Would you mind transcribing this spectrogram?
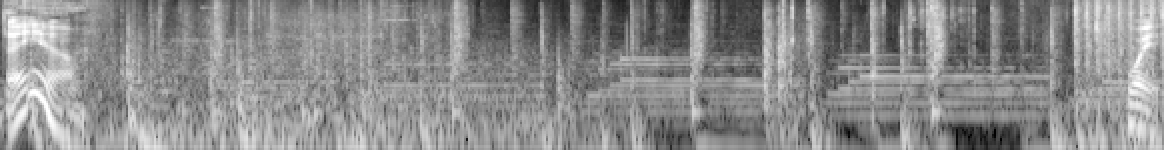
Damn. Wait.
